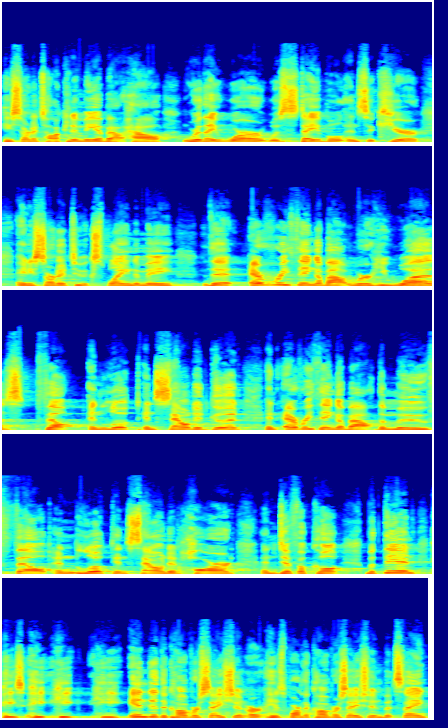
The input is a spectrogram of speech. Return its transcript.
He started talking to me about how where they were was stable and secure. And he started to explain to me that everything about where he was felt and looked and sounded good, and everything about the move felt and looked and sounded hard and difficult. But then he, he, he, he ended the conversation, or his part of the conversation, but saying,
